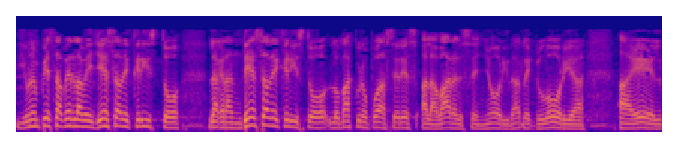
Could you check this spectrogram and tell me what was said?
y uno empieza a ver la belleza de Cristo, la grandeza de Cristo, lo más que uno puede hacer es alabar al Señor y darle gloria a Él,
